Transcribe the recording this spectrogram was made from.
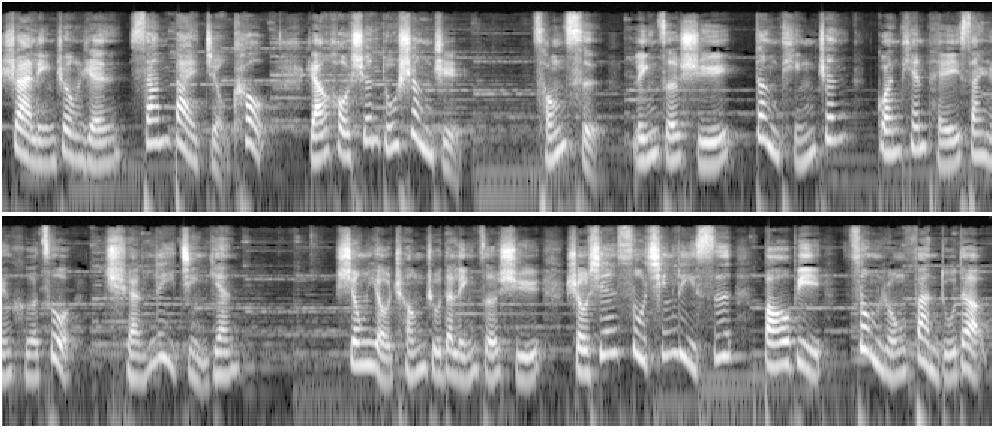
率领众人三拜九叩，然后宣读圣旨。从此，林则徐、邓廷桢、关天培三人合作，全力禁烟。胸有成竹的林则徐，首先肃清吏司，包庇纵容贩毒的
